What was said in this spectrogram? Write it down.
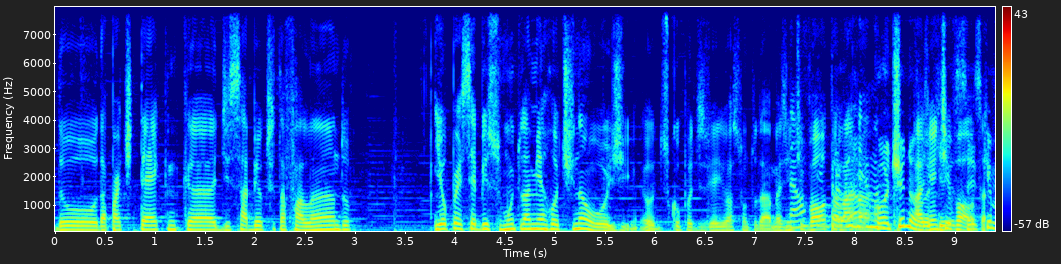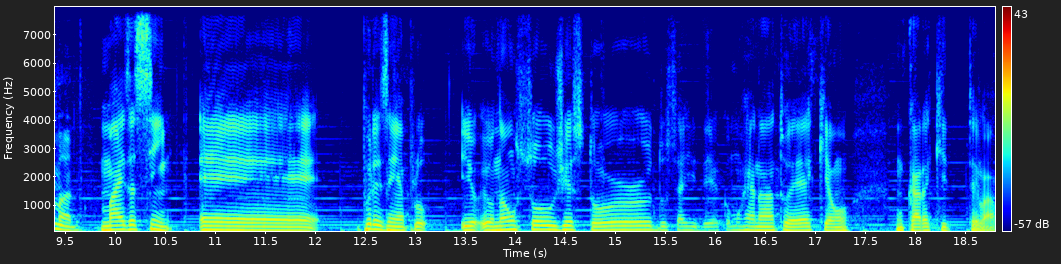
do, da parte técnica, de saber o que você está falando. E eu percebi isso muito na minha rotina hoje. Eu desculpa, eu desviei o assunto da, mas a gente Não volta lá. Continua, A gente aqui, volta. Vocês que mandam. Mas assim, é... por exemplo, eu, eu não sou o gestor do CRD como o Renato é, que é um, um cara que, sei lá,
